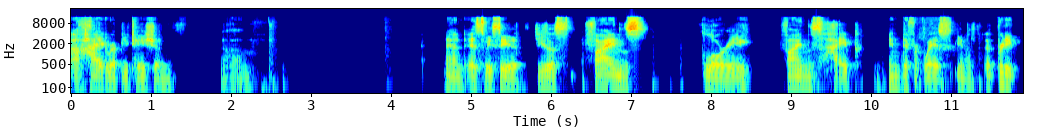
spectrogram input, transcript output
a high reputation. Um, and as we see it, Jesus finds glory, finds hype in different ways. You know, a pretty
